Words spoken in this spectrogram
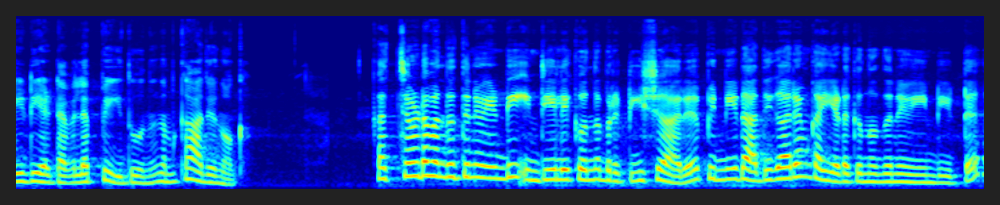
ഐഡിയ ഡെവലപ്പ് ചെയ്തു എന്ന് നമുക്ക് ആദ്യം നോക്കാം. കച്ചവട ബന്ധത്തിന് വേണ്ടി ഇന്ത്യയിലേക്ക് വന്ന ബ്രിട്ടീഷുകാർ പിന്നീട് അധികാരം കൈയടക്കുന്നതിന് വേണ്ടിയിട്ട്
